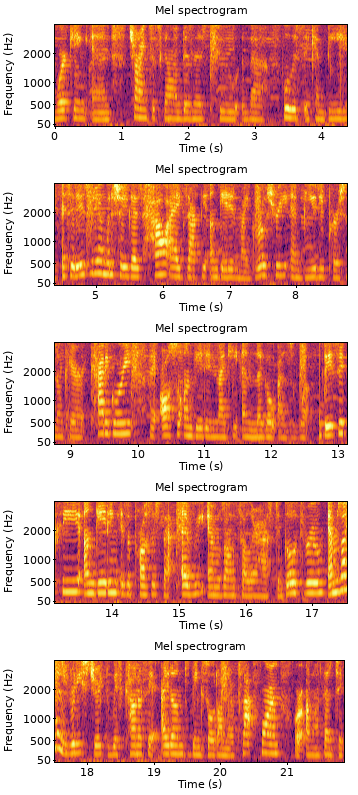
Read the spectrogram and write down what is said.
working and trying to scale my business to the fullest it can be. In today's video, I'm going to show you guys how I exactly ungated my grocery and beauty personal care category. I also ungated Nike and Lego as well. Basically, ungating is a process that every Amazon seller has to go through. Amazon is really strict with counterfeit items being sold on their platform or unauthentic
